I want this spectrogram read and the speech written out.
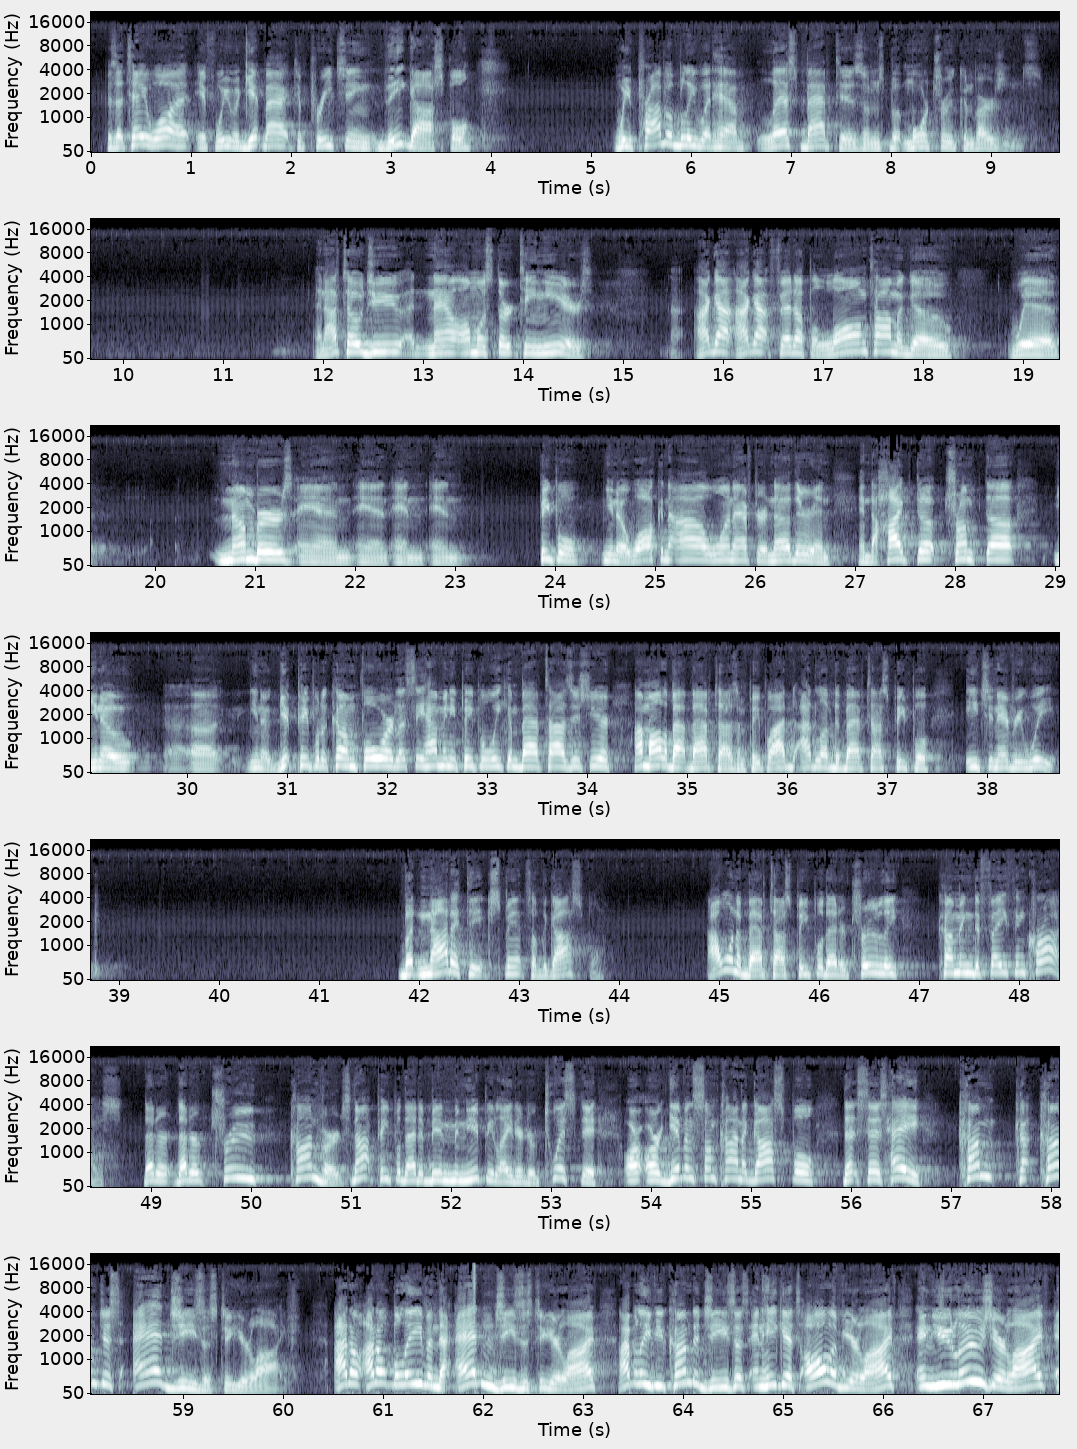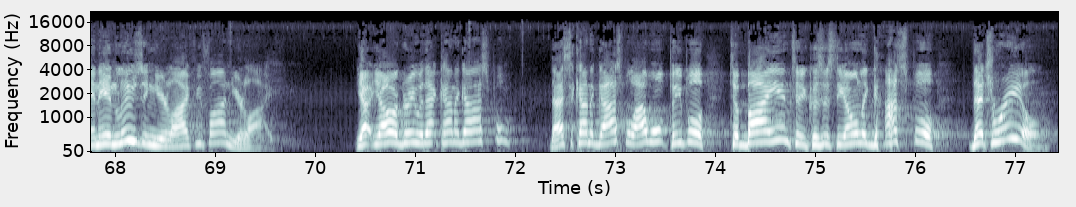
Because I tell you what, if we would get back to preaching the gospel, we probably would have less baptisms but more true conversions. And I've told you now almost 13 years I got, I got fed up a long time ago with numbers and, and, and, and people, you know, walking the aisle one after another and, and the hyped up, trumped up, you know, uh, uh, you know, get people to come forward. Let's see how many people we can baptize this year. I'm all about baptizing people. I'd, I'd love to baptize people each and every week. But not at the expense of the gospel. I want to baptize people that are truly coming to faith in Christ, that are, that are true converts, not people that have been manipulated or twisted or, or given some kind of gospel that says, hey, come, come just add Jesus to your life. I don't, I don't believe in the adding Jesus to your life. I believe you come to Jesus and He gets all of your life and you lose your life, and in losing your life, you find your life. Y- y'all agree with that kind of gospel? That's the kind of gospel I want people to buy into because it's the only gospel that's real.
